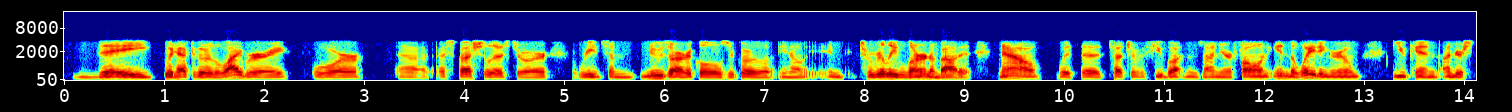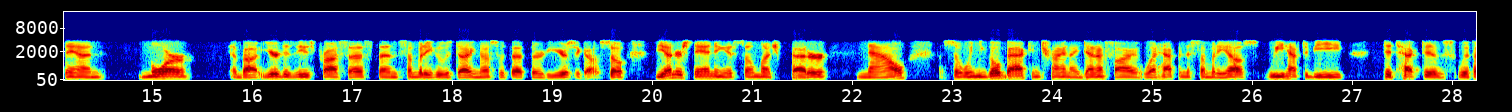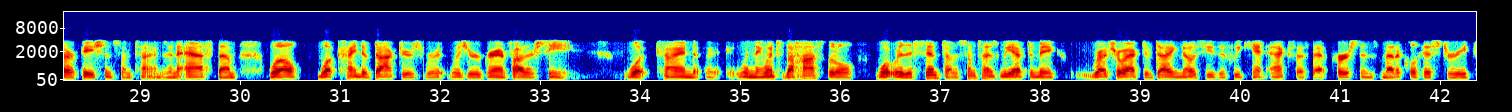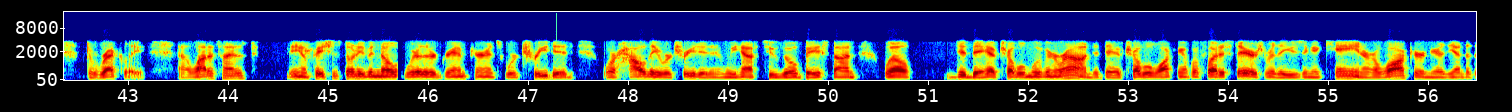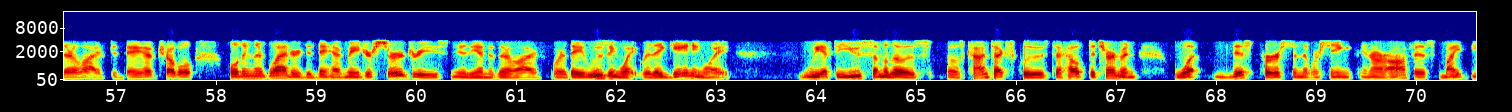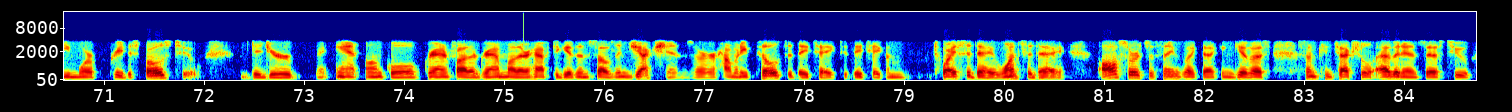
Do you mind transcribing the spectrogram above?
they would have to go to the library or uh, a specialist or read some news articles or go, you know, in, to really learn about it. Now, with the touch of a few buttons on your phone in the waiting room, you can understand more about your disease process than somebody who was diagnosed with that 30 years ago. So the understanding is so much better now. So when you go back and try and identify what happened to somebody else, we have to be detectives with our patients sometimes and ask them, well, what kind of doctors were, was your grandfather seeing? What kind, when they went to the hospital, what were the symptoms? Sometimes we have to make retroactive diagnoses if we can't access that person's medical history directly. And a lot of times you know patients don't even know where their grandparents were treated or how they were treated and we have to go based on well did they have trouble moving around? Did they have trouble walking up a flight of stairs? Were they using a cane or a walker near the end of their life? Did they have trouble holding their bladder? Did they have major surgeries near the end of their life? Were they losing weight? Were they gaining weight? We have to use some of those those context clues to help determine what this person that we're seeing in our office might be more predisposed to. Did your aunt, uncle, grandfather, grandmother have to give themselves injections, or how many pills did they take? Did they take them twice a day, once a day? All sorts of things like that can give us some contextual evidence as to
